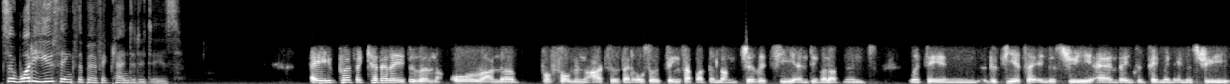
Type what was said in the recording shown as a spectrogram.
So, what do you think the perfect candidate is? A perfect candidate is an all-rounder performing artist that also thinks about the longevity and development within the theater industry and the entertainment industry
